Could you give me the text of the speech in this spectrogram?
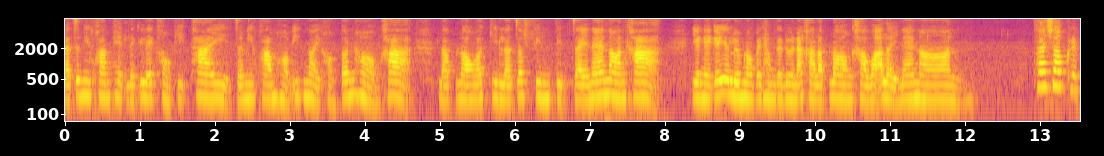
และจะมีความเผ็ดเล็กๆ ของพริกไทย จะมีความหอมอีกหน่อยของต้นหอมค่ะ รับรองว่ากินแล้วจะฟินติดใจแน่นอนค่ะ ยังไงก็อย่าลืมลองไปทำกันดูนะคะ รับรองค่ะว่าอร่อยแน่นอน ถ้าชอบคลิป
